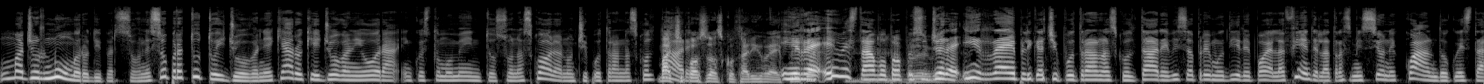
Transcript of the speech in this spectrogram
un maggior numero di persone, soprattutto i giovani. È chiaro che i giovani ora in questo momento sono a scuola, non ci potranno ascoltare. Ma ci possono ascoltare in replica. In re- e mi stavo proprio Eh, suggerendo, in replica ci potranno ascoltare, vi sapremo dire poi alla fine della trasmissione quando questa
